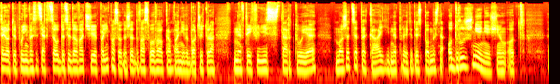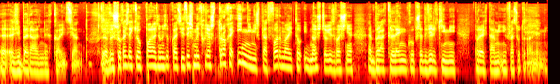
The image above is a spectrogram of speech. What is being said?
tego typu inwestycjach chcą decydować. Pani poseł, też dwa słowa o kampanii wyborczej, która w tej chwili startuje. Może CPK i inne projekty to jest pomysł na odróżnienie się od e, liberalnych koalicjantów. Żeby szukać takiego pola, pokazać, jesteśmy chociaż trochę inni niż Platforma i tą innością jest właśnie brak lęku przed wielkimi projektami infrastrukturalnymi.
